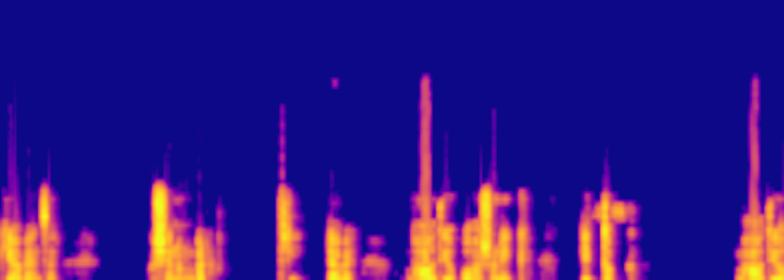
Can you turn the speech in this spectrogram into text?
কী হবে অ্যান্সার কোশ্চেন নাম্বার থ্রি এটা হবে ভারতীয় প্রশাসনিক কৃতক। ভারতীয়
